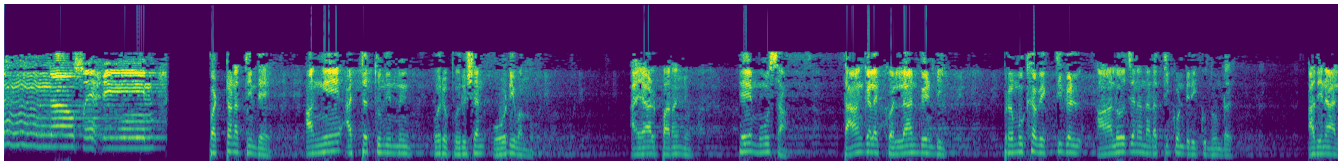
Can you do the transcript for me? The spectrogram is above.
الناصحين പട്ടണത്തിന്റെ അങ്ങേ അറ്റത്തുനിന്ന് ഒരു പുരുഷൻ ഓടിവന്നു അയാൾ പറഞ്ഞു ഹേ മൂസ താങ്കളെ കൊല്ലാൻ വേണ്ടി പ്രമുഖ വ്യക്തികൾ ആലോചന നടത്തിക്കൊണ്ടിരിക്കുന്നുണ്ട് അതിനാൽ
